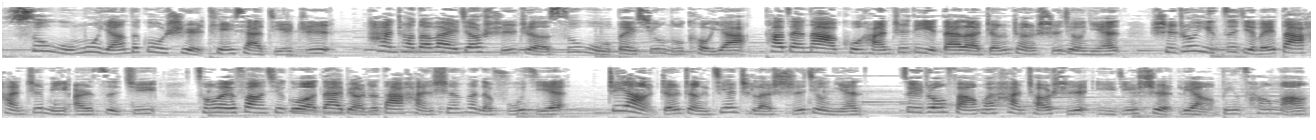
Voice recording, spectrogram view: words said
苏武牧羊的故事天下皆知。汉朝的外交使者苏武被匈奴扣押，他在那苦寒之地待了整整十九年，始终以自己为大汉之民而自居，从未放弃过代表着大汉身份的符节。这样整整坚持了十九年，最终返回汉朝时已经是两鬓苍茫。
